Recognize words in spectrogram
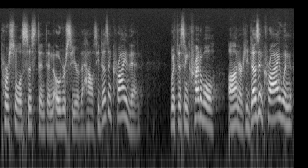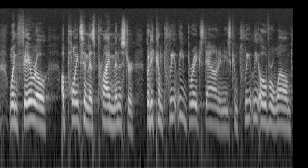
personal assistant and overseer of the house. He doesn't cry then with this incredible honor. He doesn't cry when, when Pharaoh appoints him as prime minister, but he completely breaks down and he's completely overwhelmed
